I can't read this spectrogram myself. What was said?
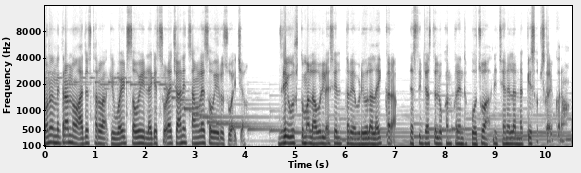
म्हणून मित्रांनो आजच ठरवा की वाईट सवयी लगेच सोडायच्या आणि चांगल्या सवयी रुचवायच्या जरी गोष्ट तुम्हाला आवडली असेल तर या व्हिडिओला लाईक करा. जास्तीत जास्त लोकांपर्यंत पोहोचवा आणि चॅनलला नक्की सबस्क्राईब करा.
